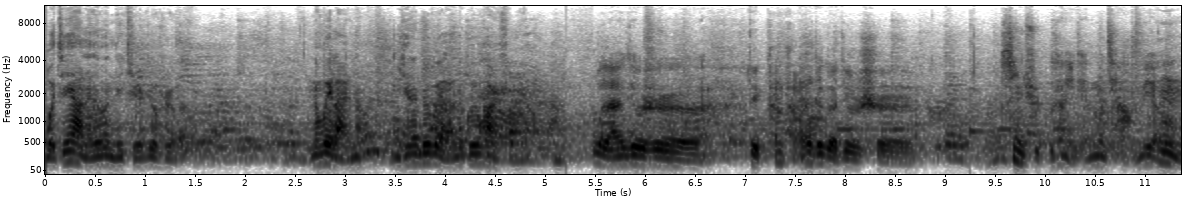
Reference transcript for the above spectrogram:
我接下来的问题其实就是，那未来呢？你现在对未来的规划是什么样的？未来就是对攀爬的这个就是兴趣不像以前那么强烈了，嗯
